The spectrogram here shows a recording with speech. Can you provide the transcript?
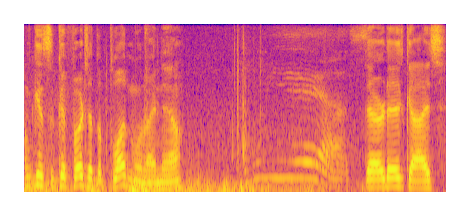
I'm getting some good footage of the blood moon right now. Oh, yes. There it is, guys.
